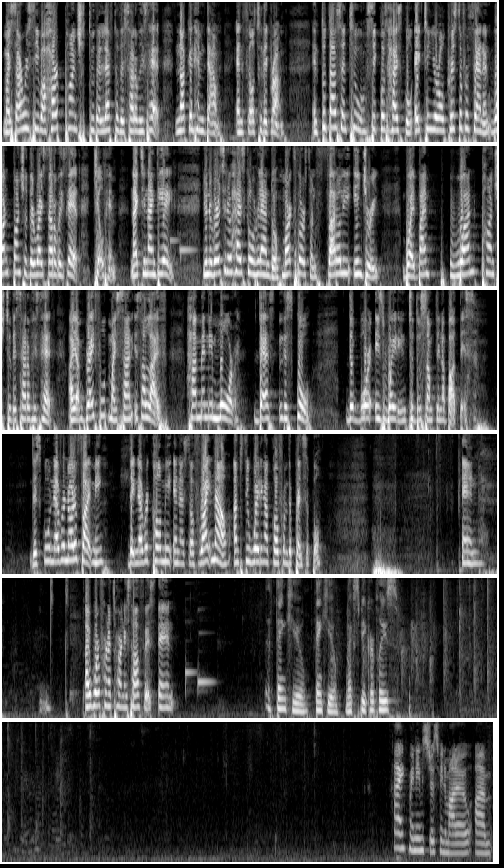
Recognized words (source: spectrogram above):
My son received a hard punch to the left of the side of his head, knocking him down and fell to the ground. In 2002, Seacoast High School, 18-year-old Christopher Fannin, one punch to the right side of his head, killed him. 1998, University of High School Orlando, Mark Thurston, fatally injured by one punch to the side of his head. I am grateful my son is alive. How many more deaths in the school? The board is waiting to do something about this. The school never notified me. They never called me, and as of right now, I'm still waiting a call from the principal. And I work for an attorney's office, and Thank you. Thank you. Next speaker, please. Hi, my name is Josephine Amato. Um,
